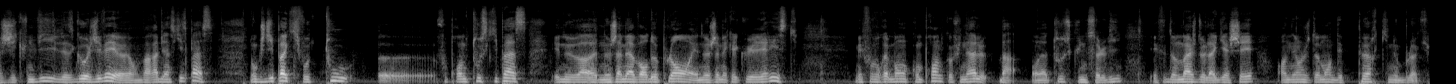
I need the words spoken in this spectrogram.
j'ai qu'une vie, let's go, j'y vais, euh, on verra bien ce qui se passe. Donc je dis pas qu'il faut tout euh, faut prendre tout ce qui passe et ne, ne, jamais avoir de plan et ne jamais calculer les risques. Mais il faut vraiment comprendre qu'au final, bah, on a tous qu'une seule vie et c'est dommage de la gâcher en ayant justement des peurs qui nous bloquent.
